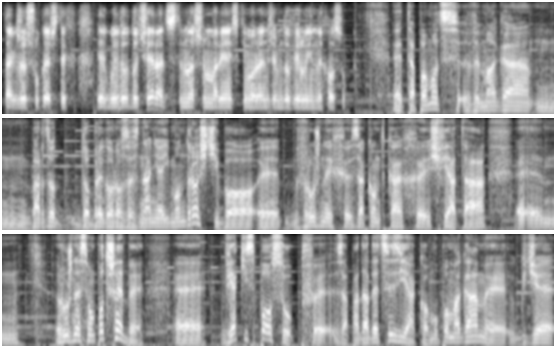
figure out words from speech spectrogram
także szukać tych, jakby do, docierać z tym naszym mariańskim orędziem do wielu innych osób. E, Ta pomoc wymaga mm, bardzo dobrego rozeznania i mądrości, bo y, w różnych zakątkach y, świata różne są potrzeby. E, W jaki sposób zapada decyzja, komu pomagamy, gdzie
